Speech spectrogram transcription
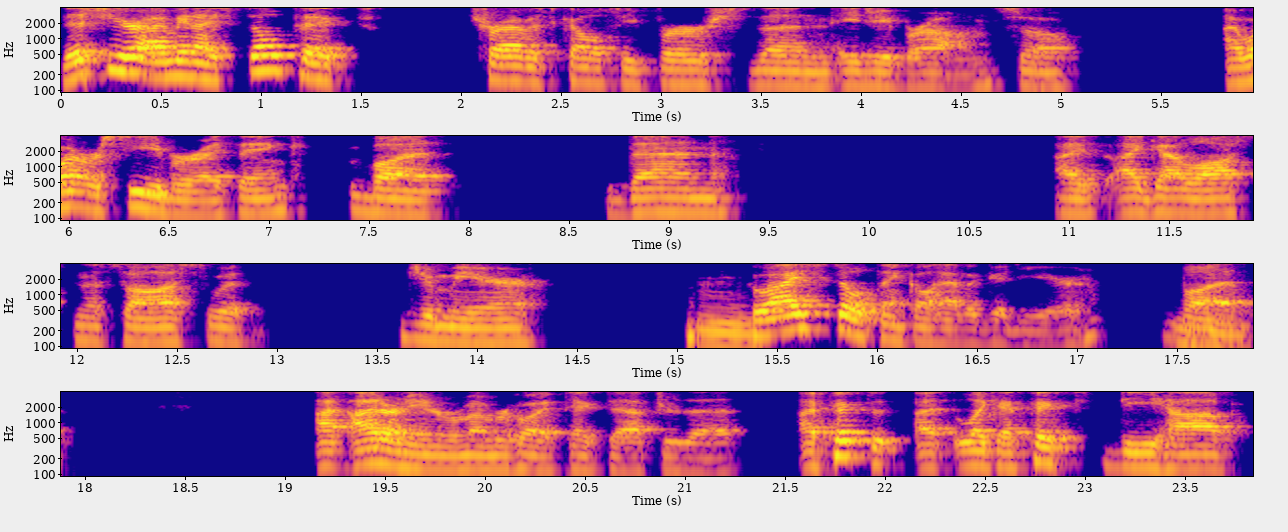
This year, I mean, I still picked Travis Kelce first, then AJ Brown. So I went receiver, I think, but then I I got lost in the sauce with Jahmyr, who I still think I'll have a good year, but I, I don't even remember who I picked after that. I picked I, like I picked D Hop.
